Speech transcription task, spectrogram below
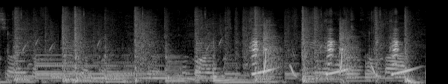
sorry, my fingers jump on the Come on. Come on.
